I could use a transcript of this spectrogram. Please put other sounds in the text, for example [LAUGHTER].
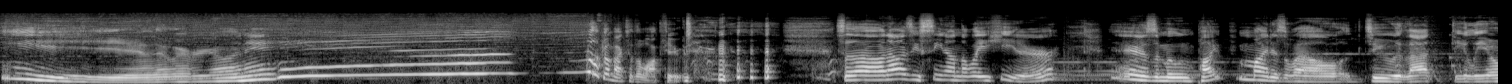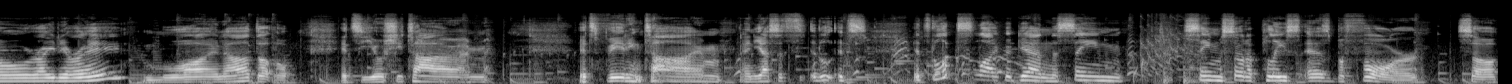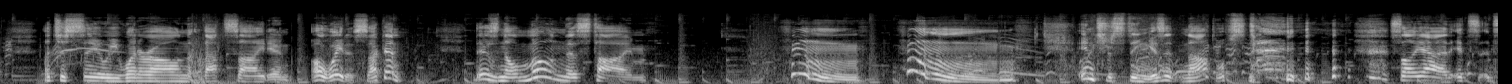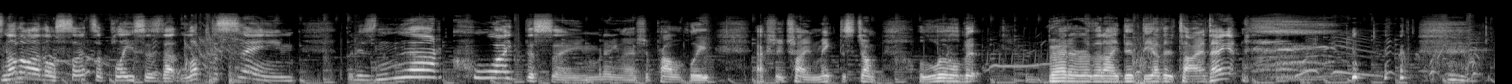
Hello everyone, and welcome back to the walkthrough. [LAUGHS] so now as you've seen on the way here, there's a moon pipe. Might as well do that dealio right away. Why not? Uh oh it's Yoshi time. It's feeding time, and yes, it's it, it's it looks like again the same same sort of place as before. So let's just say we went around that side and oh wait a second, there's no moon this time. Hmm, hmm, interesting, is it not? Whoops. [LAUGHS] so yeah, it's it's another one of those sorts of places that look the same but is not quite the same. But anyway, I should probably actually try and make this jump a little bit better than I did the other time. Dang it! [LAUGHS]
